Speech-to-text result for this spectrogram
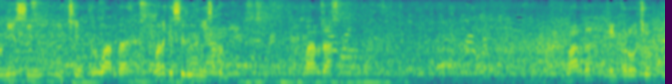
Riunirsi in, in centro, guarda, eh. Guarda che si riuniscono. Guarda. Guarda che incrocio.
